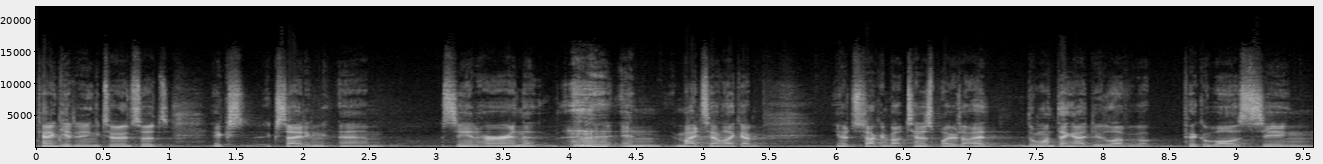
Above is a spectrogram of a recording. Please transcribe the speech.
kind of getting into it. So it's ex- exciting um, seeing her. And that, and it might sound like I'm, you know, just talking about tennis players. I, the one thing I do love about pickleball is seeing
